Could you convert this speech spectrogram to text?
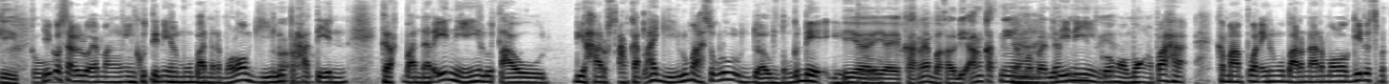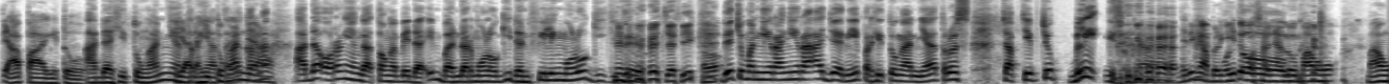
gitu. Jadi kalau selalu emang ngikutin ilmu bandarmologi, lu perhatiin gerak bandar ini, lu tahu dia harus angkat lagi, lu masuk lu udah untung gede gitu. Iya, iya, iya, karena bakal diangkat nih sama Nah, bandarnya jadi ini gitu gue ya. ngomong apa ha- kemampuan ilmu bandarmologi itu seperti apa gitu. ada hitungannya Iya, ada ternyata hitungannya. ya karena ada orang yang nggak tahu ngebedain bandarmologi dan feelingmologi gitu. Jadi Kalau- dia cuma ngira-ngira aja nih perhitungannya terus cap cip cup beli gitu. Nah, jadi nggak gitu. Kalau misalnya lu mau mau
